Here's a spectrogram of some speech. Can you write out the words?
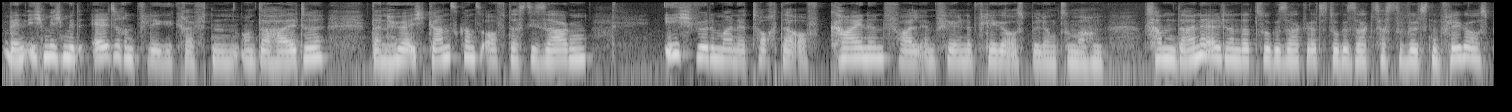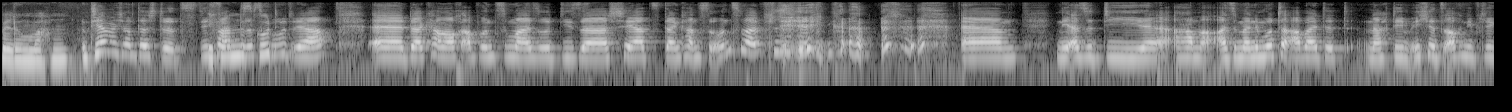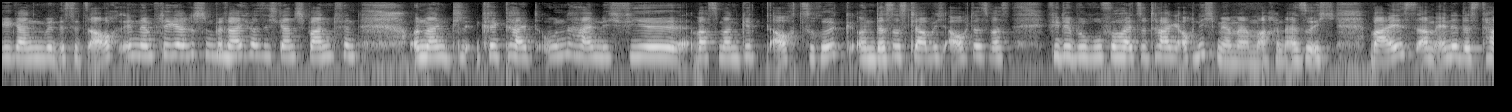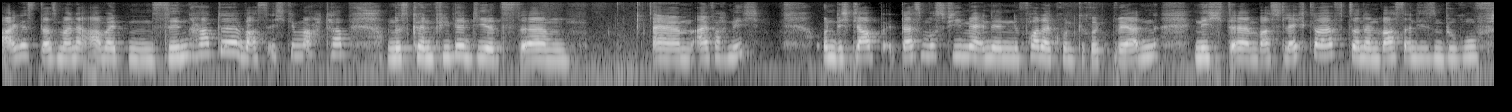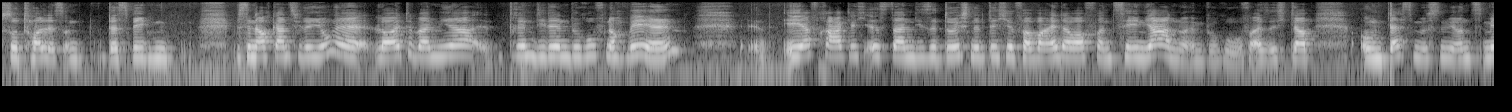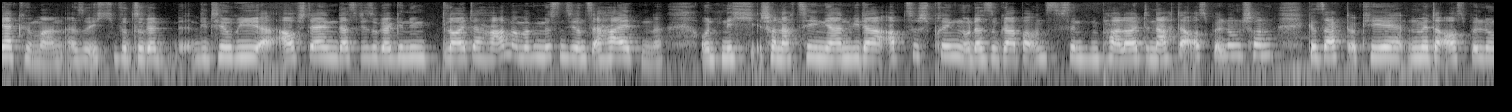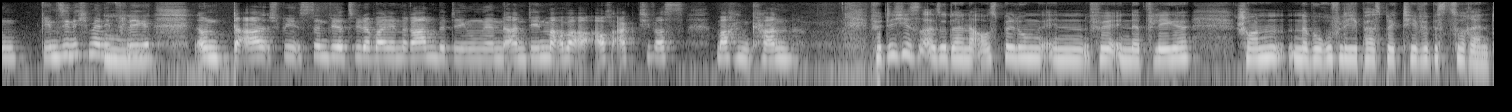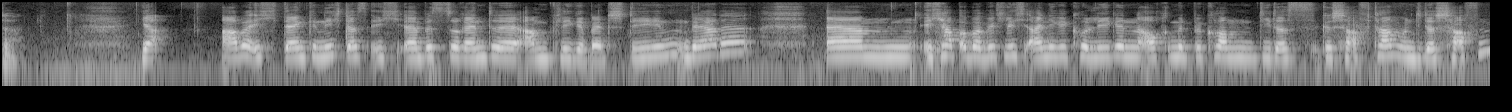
Wenn ich mich mit älteren Pflegekräften unterhalte, dann höre ich ganz, ganz oft, dass die sagen, ich würde meiner Tochter auf keinen Fall empfehlen, eine Pflegeausbildung zu machen. Was haben deine Eltern dazu gesagt, als du gesagt hast, du willst eine Pflegeausbildung machen? Die haben mich unterstützt. Die, die fanden, fanden das gut? gut ja. Äh, da kam auch ab und zu mal so dieser Scherz, dann kannst du uns mal pflegen. ähm, Nee, also die haben, also meine Mutter arbeitet, nachdem ich jetzt auch in die Pflege gegangen bin, ist jetzt auch in dem pflegerischen mhm. Bereich, was ich ganz spannend finde. Und man kriegt halt unheimlich viel, was man gibt, auch zurück. Und das ist, glaube ich, auch das, was viele Berufe heutzutage auch nicht mehr mehr machen. Also ich weiß am Ende des Tages, dass meine Arbeit einen Sinn hatte, was ich gemacht habe. Und das können viele, die jetzt ähm, ähm, einfach nicht. Und ich glaube, das muss viel mehr in den Vordergrund gerückt werden. Nicht, ähm, was schlecht läuft, sondern was an diesem Beruf so toll ist. Und deswegen sind auch ganz viele junge Leute bei mir drin, die den Beruf noch wählen. Eher fraglich ist dann diese durchschnittliche Verweildauer von zehn Jahren nur im Beruf. Also ich glaube, um das müssen wir uns mehr kümmern. Also ich würde sogar die Theorie aufstellen, dass wir sogar genügend Leute haben, aber wir müssen sie uns erhalten und nicht schon nach zehn Jahren Jahren wieder abzuspringen oder sogar bei uns sind ein paar Leute nach der Ausbildung schon gesagt, okay, mit der Ausbildung gehen sie nicht mehr in die mhm. Pflege. Mhm. Und da sind wir jetzt wieder bei den Rahmenbedingungen, an denen man aber auch aktiv was machen kann. Für dich ist also deine Ausbildung in, für in der Pflege schon eine berufliche Perspektive bis zur Rente. Ja, aber ich denke nicht, dass ich äh, bis zur Rente am Pflegebett stehen werde. Ähm, ich habe aber wirklich einige Kolleginnen auch mitbekommen, die das geschafft haben und die das schaffen,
